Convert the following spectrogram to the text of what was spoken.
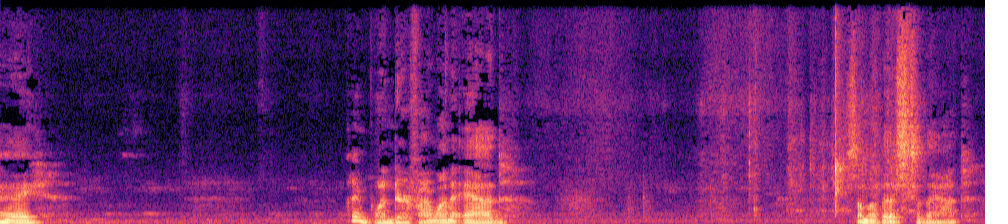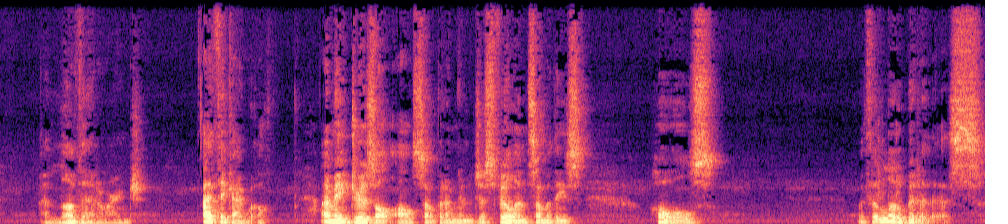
Okay. I wonder if I want to add some of this to that. I love that orange. I think I will. I may drizzle also, but I'm going to just fill in some of these holes with a little bit of this.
